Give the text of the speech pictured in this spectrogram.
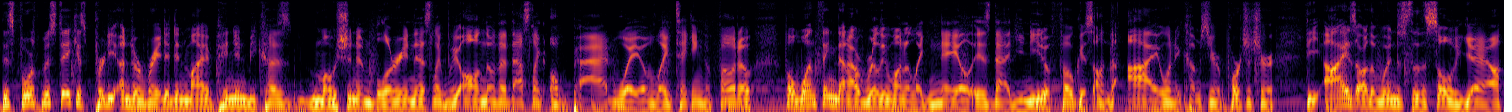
This fourth mistake is pretty underrated in my opinion because motion and blurriness, like we all know that that's like a bad way of like taking a photo. But one thing that I really want to like nail is that you need to focus on the eye when it comes to your portraiture. The eyes are the windows to the soul, yeah,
